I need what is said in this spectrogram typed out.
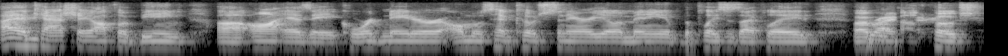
I had mm-hmm. cachet off of being uh, on as a coordinator almost head coach scenario in many of the places i played uh, right. uh, coached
